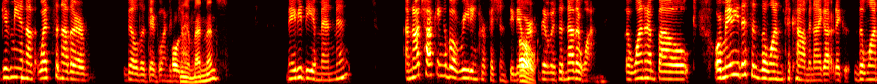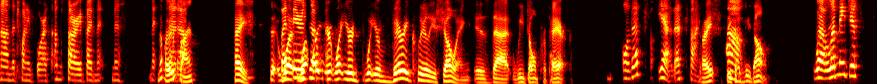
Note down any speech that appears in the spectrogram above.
give me another what's another bill that they're going to Oh, the amendments? maybe the amendments. I'm not talking about reading proficiency. There Oh. were there was another one. The one about, or maybe this is the one to come, and I got like, the one on the 24th. I'm sorry if I mi- miss mixed No, you're that up. fine. Hey, th- what, what, a- what, you're, what you're what you're very clearly showing is that we don't prepare, Oh, that's yeah, that's fine. right? Because Um, we don't. Well, let me just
